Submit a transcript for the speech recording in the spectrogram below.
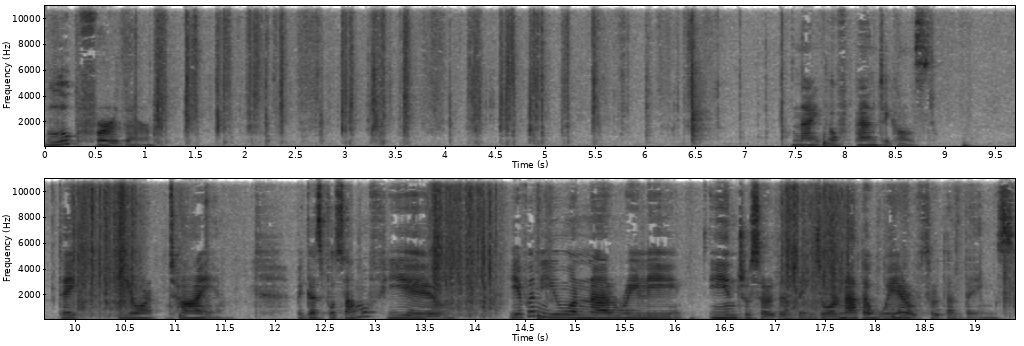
look further. Knight of Pentacles. Take your time. Because for some of you, even you are not really into certain things or not aware of certain things,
